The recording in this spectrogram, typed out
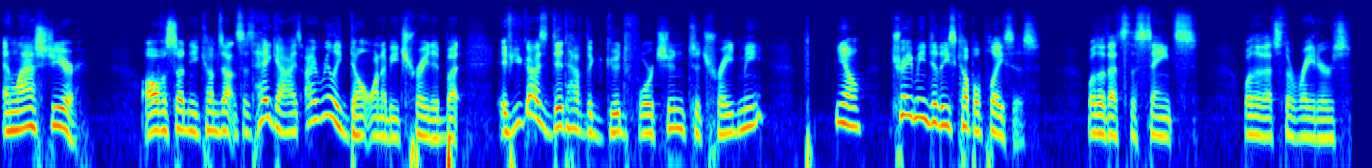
And last year, all of a sudden he comes out and says, Hey guys, I really don't want to be traded, but if you guys did have the good fortune to trade me, you know, trade me to these couple places. Whether that's the Saints, whether that's the Raiders,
